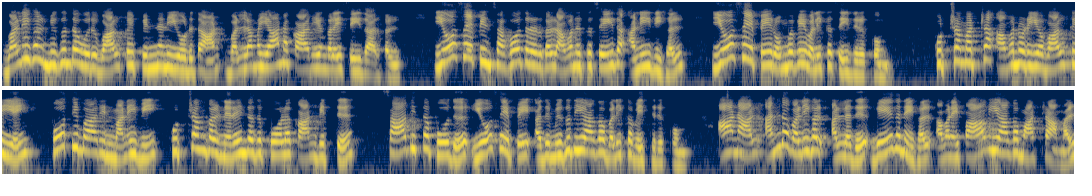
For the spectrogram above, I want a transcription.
வழிகள் மிகுந்த ஒரு வாழ்க்கை பின்னணியோடு தான் வல்லமையான காரியங்களை செய்தார்கள். யோசேப்பின் சகோதரர்கள் அவனுக்கு செய்த அநீதிகள் யோசேப்பை ரொம்பவே வலிக்க செய்திருக்கும். குற்றமற்ற அவனுடைய வாழ்க்கையை போத்திபாரின் மனைவி குற்றங்கள் நிறைந்தது போல காண்பித்து சாதித்த போது யோசேப்பை அது மிகுதியாக வலிக்க வைத்திருக்கும். ஆனால் அந்த வழிகள் அல்லது வேதனைகள் அவனை பாவியாக மாற்றாமல்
